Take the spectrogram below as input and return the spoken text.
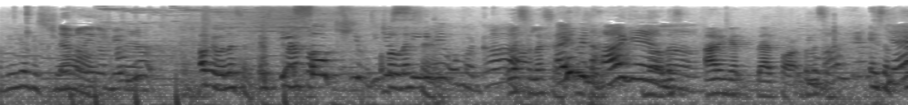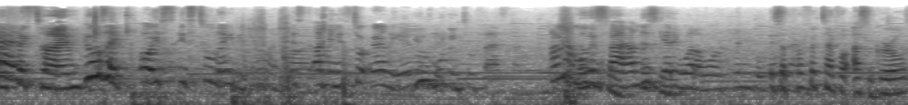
Okay, you gotta be strong. Definitely gonna be no. Him. Okay, well listen, it's time He's for. so cute. Did you But see listen. him? Oh my god. Listen, listen. I even listen. hug him. No, listen. I didn't get that far, but You listen, it's a Yes. perfect time. He was like, "Oh, it's it's too late." It's, I mean, it's too early. You're moving too fast. I'm not No, moving listen, fast. I'm just listen. getting what I want. It's a perfect time for us girls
